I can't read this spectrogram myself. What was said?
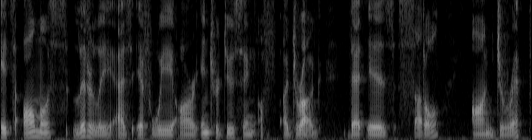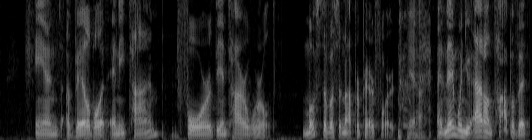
It's almost literally as if we are introducing a, a drug that is subtle, on drip, and available at any time for the entire world. Most of us are not prepared for it. Yeah. and then when you add on top of it,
